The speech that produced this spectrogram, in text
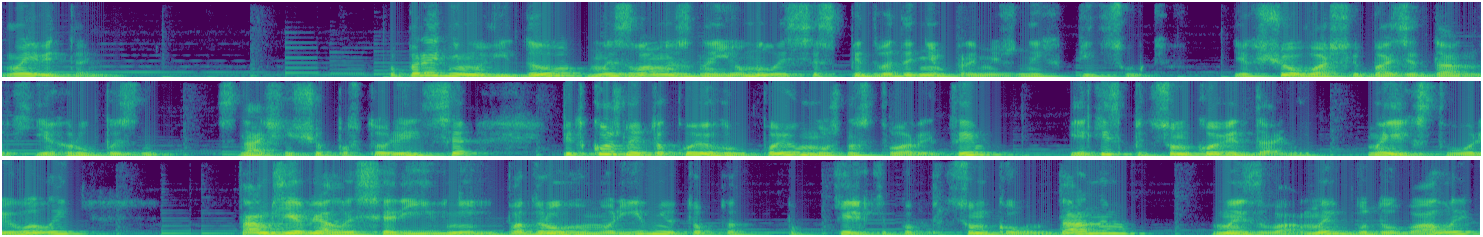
Мої вітання. В попередньому відео ми з вами знайомилися з підведенням проміжних підсумків. Якщо у вашій базі даних є групи значень, що повторюються, під кожною такою групою можна створити якісь підсумкові дані. Ми їх створювали, там з'являлися рівні, і по другому рівню, тобто тільки по підсумковим даним, ми з вами будували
